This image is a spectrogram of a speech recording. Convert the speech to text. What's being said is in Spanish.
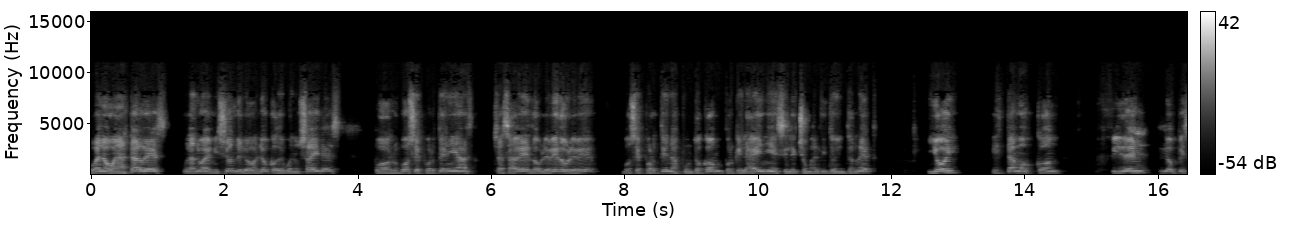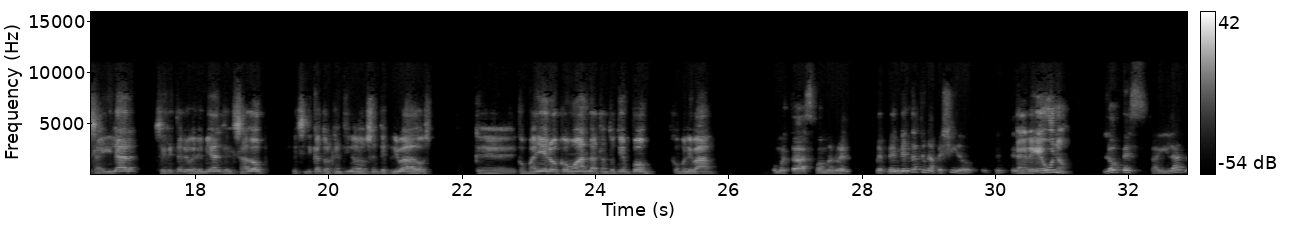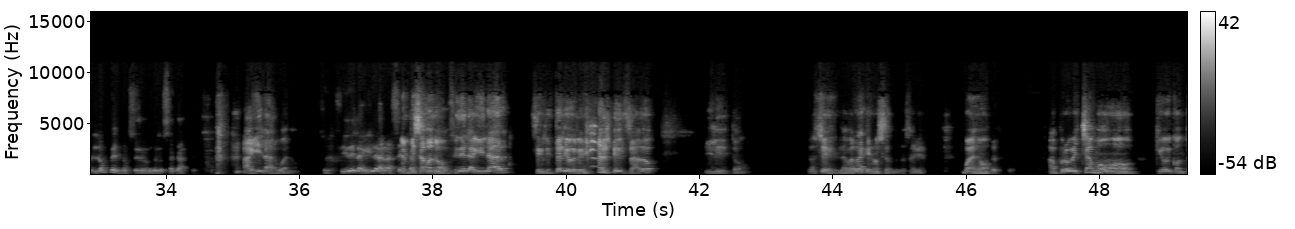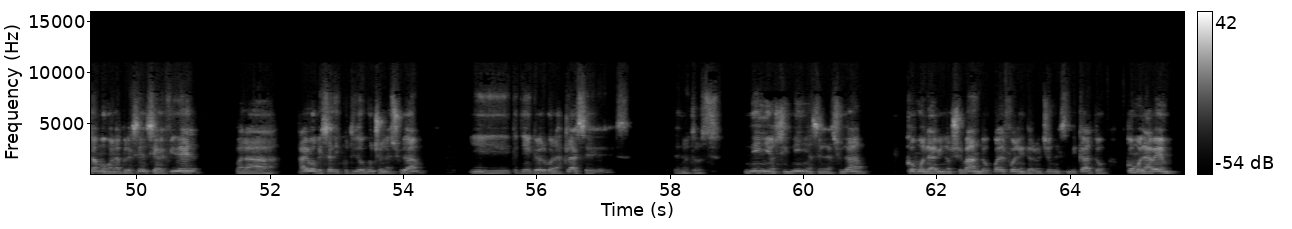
Bueno, buenas tardes. Una nueva emisión de Los Locos de Buenos Aires por Voces Porteñas. Ya sabés, www.vocesportenas.com, porque la ñ es el hecho maldito de Internet. Y hoy estamos con Fidel López Aguilar, secretario gremial del SADOP, el Sindicato Argentino de Docentes Privados. compañero, ¿cómo anda tanto tiempo? ¿Cómo le va? ¿Cómo estás, Juan Manuel? Me, inventaste un apellido. Te, agregué uno. López Aguilar. López no sé de dónde lo sacaste. Aguilar, bueno. Fidel Aguilar. Empezamos, no. Fidel Aguilar, secretario general del SADOC, y listo. No sé, la verdad que no sé dónde lo saqué. Bueno, aprovechamos que hoy contamos con la presencia de Fidel para algo que se ha discutido mucho en la ciudad y que tiene que ver con las clases de nuestros niños y niñas en la ciudad, cómo la vino llevando, cuál fue la intervención del sindicato, cómo la ven,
